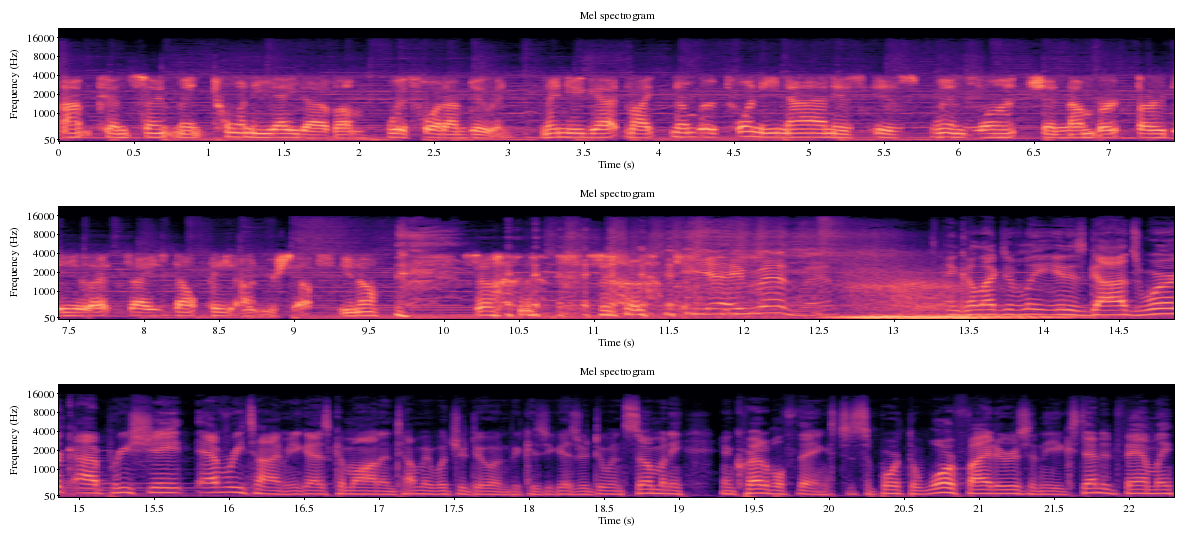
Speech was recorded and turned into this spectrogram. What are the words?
I'm consuming 28 of them with what I'm doing. Then you got like number 29 is, is when's lunch, and number 30, let's say, is don't pee on yourself, you know? so, so. yeah, amen, man. And collectively, it is God's work. I appreciate every time you guys come on and tell me what you're doing because you guys are doing so many incredible things to support the war fighters and the extended family.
